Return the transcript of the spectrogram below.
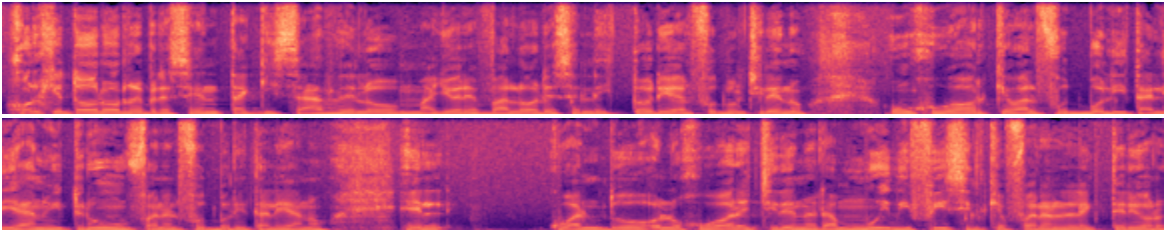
Jorge Toro representa quizás de los mayores valores en la historia del fútbol chileno. Un jugador que va al fútbol italiano y triunfa en el fútbol italiano. Cuando los jugadores chilenos era muy difícil que fueran al exterior.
